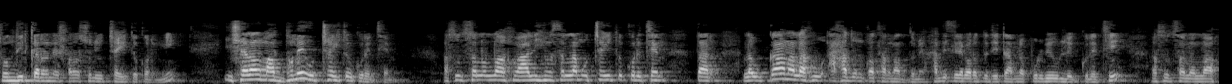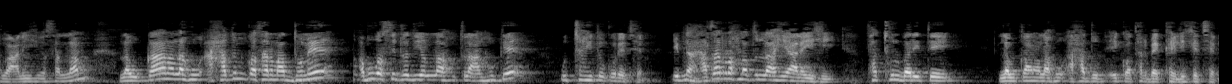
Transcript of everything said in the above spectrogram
সন্ধির কারণে সরাসরি উৎসাহিত করেননি। ইশারার মাধ্যমে উৎসাহিত করেছেন। রাসুল সাল্লাহ আলী ওসাল্লাম উৎসাহিত করেছেন তার লাউকান আলাহু আহাদুন কথার মাধ্যমে। হাদিসের এবারতে যেটা আমরা পূর্বে উল্লেখ করেছি, রাসুল সাল্লাহ আলী ওসাল্লাম লাউকান আলাহু আহাদুন কথার মাধ্যমে আবু বাসির রাজি আল্লাহ আনহুকে উৎসাহিত করেছেন। ইবনা হাজার রহমতুল্লাহ আলাইহি ফাথুল বাড়িতে লাউকান আলাহু আহাদুন এই কথার ব্যাখ্যায় লিখেছেন।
